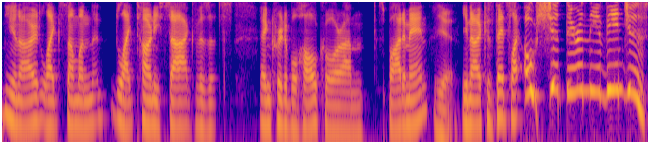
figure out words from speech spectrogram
you know, like someone like Tony Stark visits Incredible Hulk or um Spider Man. Yeah. you know, because that's like, oh shit, they're in the Avengers.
